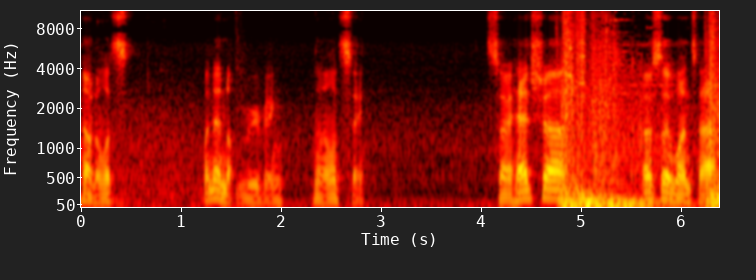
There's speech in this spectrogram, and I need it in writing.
Oh no, let's. When they're not moving, no, let's see. So headshot, obviously one tap.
